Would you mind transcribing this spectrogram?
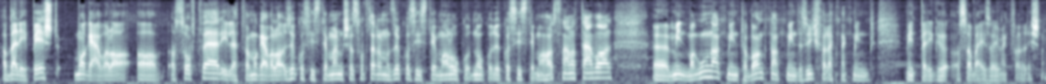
a belépést magával a, a, a szoftver, illetve magával az ökoszisztéma, nem is a szoftver, hanem az ökoszisztéma, a low-code, no-code ökoszisztéma használatával, mind magunknak, mind a banknak, mind az ügyfeleknek, mind, mind pedig a szabályozói megfelelésnek.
